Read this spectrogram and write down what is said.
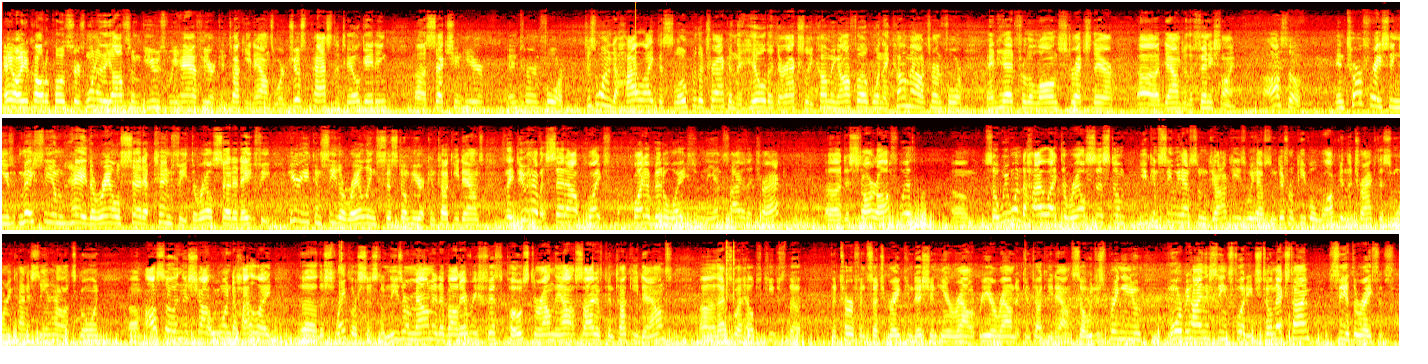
Hey, all you call to posters, one of the awesome views we have here at Kentucky Downs. We're just past the tailgating uh, section here in turn four. Just wanted to highlight the slope of the track and the hill that they're actually coming off of when they come out of turn four and head for the long stretch there uh, down to the finish line. Also, in turf racing, you may see them, hey, the rail's set at 10 feet, the rail's set at 8 feet. Here you can see the railing system here at Kentucky Downs. They do have it set out quite, quite a bit away from the inside of the track uh, to start off with. Um, so we wanted to highlight the rail system. You can see we have some jockeys, we have some different people walking the track this morning, kind of seeing how it's going. Um, also in this shot, we wanted to highlight uh, the sprinkler system. These are mounted about every fifth post around the outside of Kentucky Downs. Uh, that's what helps keeps the, the turf in such great condition here around, year round at Kentucky Downs. So we're just bringing you more behind the scenes footage. Till next time, see you at the races.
